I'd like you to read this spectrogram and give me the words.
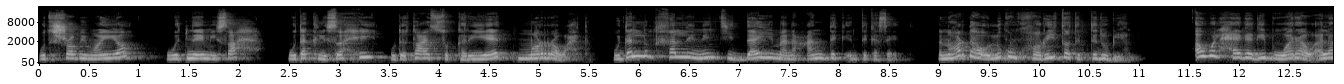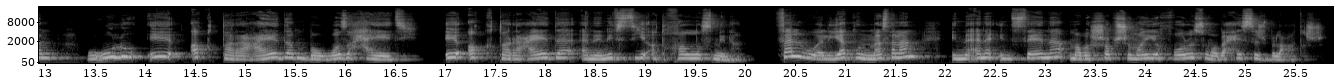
وتشربي مية وتنامي صح وتاكلي صحي وتقطعي السكريات مرة واحدة. وده اللي مخلي إن انت دايما عندك انتكاسات. النهارده هقول لكم خريطة تبتدوا بيها. أول حاجة جيبوا ورقة وقلم وقولوا إيه أكتر عادة مبوظة حياتي؟ إيه أكتر عادة أنا نفسي أتخلص منها؟ فلوليكن مثلا إن أنا إنسانة ما بشربش مية خالص وما بحسش بالعطش.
